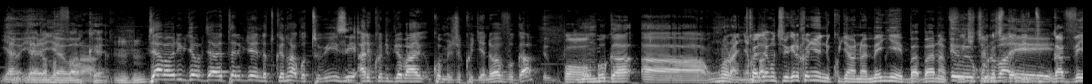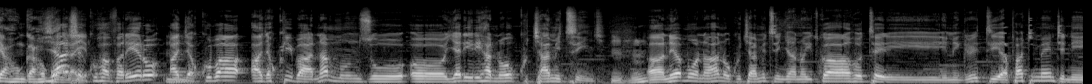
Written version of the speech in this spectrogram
yandikaga Ya- ya- amafaranga. mhm. byaba ari byo byaba atari byo wenda twe ntabwo tubizi ariko ni byo bakomeje kugenda bavuga mu mbuga ah, twagira nkoranyambaga ngo tubigere ko nyine kugira ngo bamenye ba- banapfuye Eh, cyangwa se ngo ave aho ngaho yaje kuhava rero ajya kuba ajya kwibana mu nzu yari iri hano ku cya mitsingi Uh, niba mubona hano ku cya mitsingi hano yitwa hoteli ni giriti apatimenti ni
